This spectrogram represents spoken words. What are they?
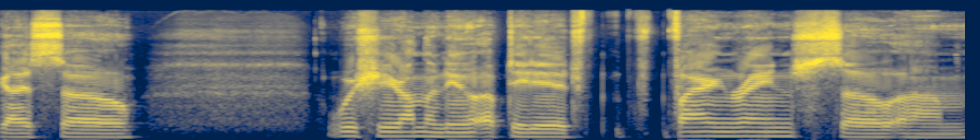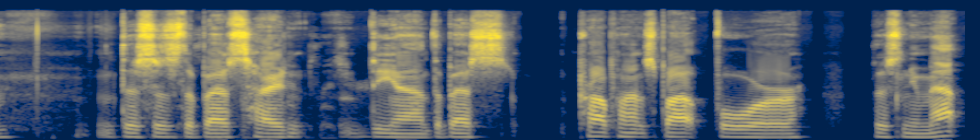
guys, so we're here on the new updated firing range, so um, this is the best hide, the uh, the best prop hunt spot for this new map.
